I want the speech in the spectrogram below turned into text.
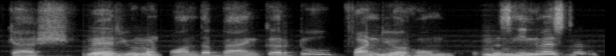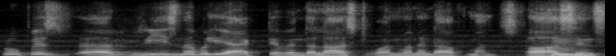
cash where you Mhm. don't want the banker to fund Mhm. your home this Mhm. investor group is uh, reasonably active in the last one one and a half months uh, Mhm. since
